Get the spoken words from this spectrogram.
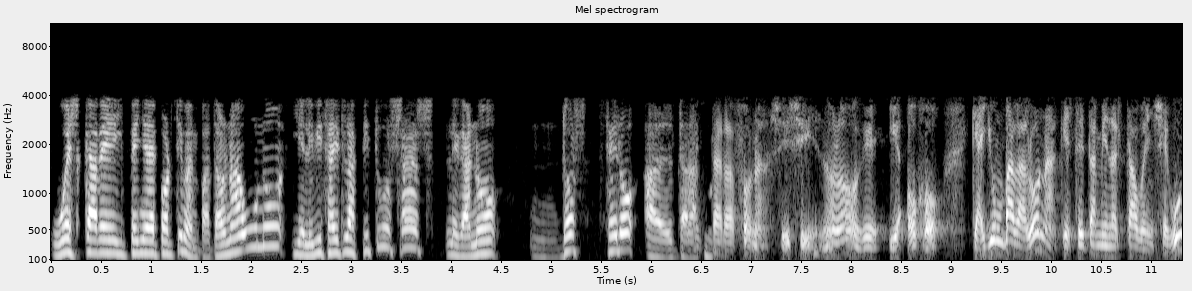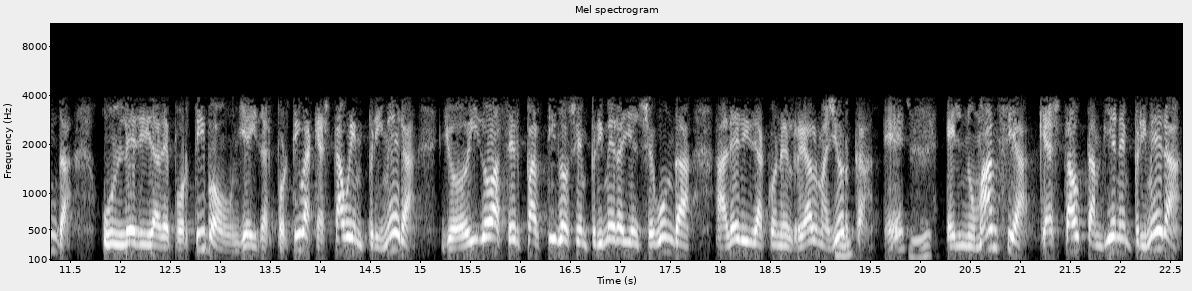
Huesca B y Peña Deportiva empataron a 1 y el Ibiza Islas Pituosas le ganó 2-0 al Tarazona. Tarazona, sí, sí. No, no, que, y ojo, que hay un Badalona, que este también ha estado en segunda, un Lérida Deportivo, un Lleida Esportiva, que ha estado en primera. Yo he ido a hacer partidos en primera y en segunda a Lérida con el Real Mallorca. ¿eh? El Numancia, que ha estado también en primera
